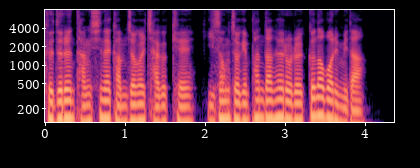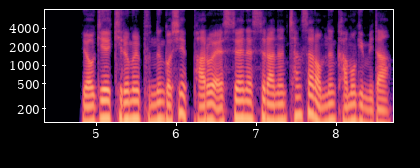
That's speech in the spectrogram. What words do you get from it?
그들은 당신의 감정을 자극해 이성적인 판단 회로를 끊어버립니다. 여기에 기름을 붓는 것이 바로 SNS라는 창살 없는 감옥입니다.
